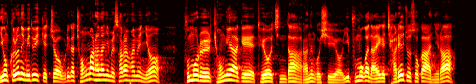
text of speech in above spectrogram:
이건 그런 의미도 있겠죠. 우리가 정말 하나님을 사랑하면요. 부모를 경외하게 되어진다라는 것이에요. 이 부모가 나에게 잘해줘서가 아니라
